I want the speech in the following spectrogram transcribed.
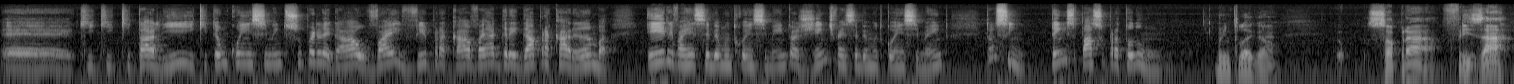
é, que, que, que tá ali e que tem um conhecimento super legal, vai vir para cá, vai agregar pra caramba. Ele vai receber muito conhecimento, a gente vai receber muito conhecimento. Então, assim, tem espaço para todo mundo. Muito legal. Só para frisar,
